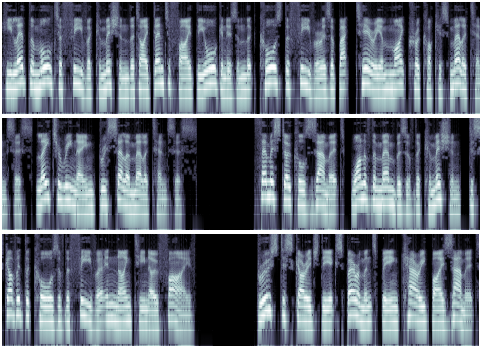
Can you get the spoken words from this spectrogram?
he led the Malta Fever Commission that identified the organism that caused the fever as a bacterium Micrococcus melitensis later renamed Brucella melitensis. Themistocles Zammit, one of the members of the commission, discovered the cause of the fever in 1905. Bruce discouraged the experiments being carried by Zammit,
